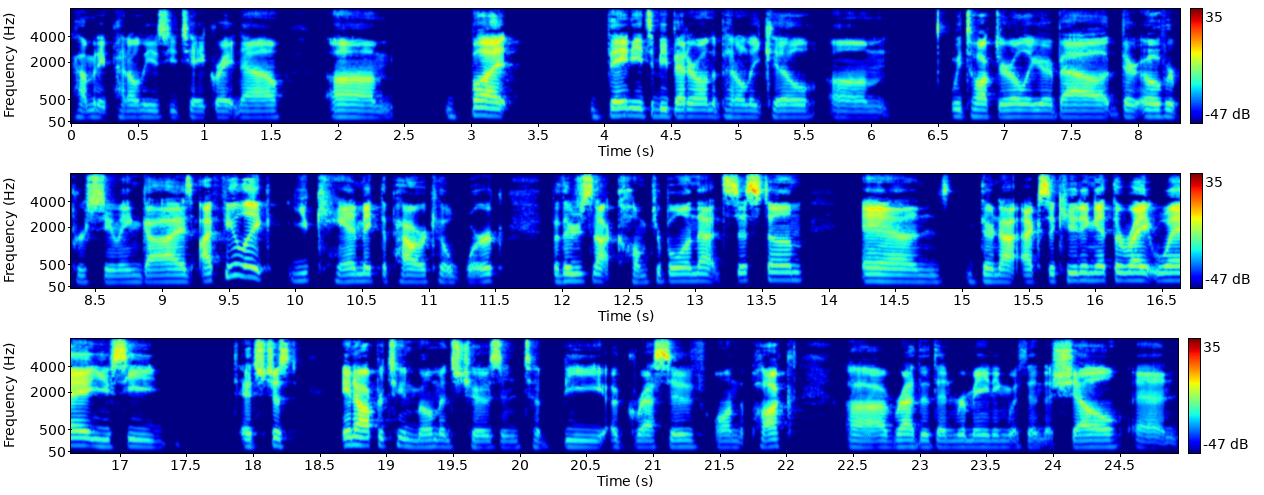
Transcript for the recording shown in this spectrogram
How many penalties you take right now, um, but they need to be better on the penalty kill. Um, we talked earlier about they're over pursuing guys. I feel like you can make the power kill work, but they're just not comfortable in that system and they're not executing it the right way. You see, it's just inopportune moments chosen to be aggressive on the puck. Uh, rather than remaining within the shell and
